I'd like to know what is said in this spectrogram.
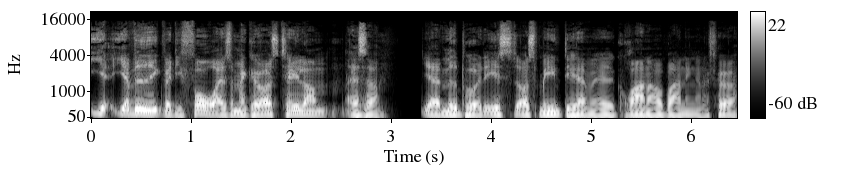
jeg, jeg ved ikke, hvad de får. Altså, man kan jo også tale om, altså, jeg er med på, at S også mente det her med koranafbrændingerne før.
